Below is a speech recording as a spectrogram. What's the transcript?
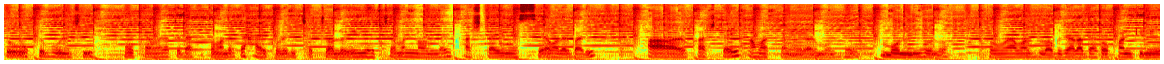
তো ওকে বলছি, ও ক্যামেরাতে দেখো, তোমাদেরকে হাই করে দিচ্ছে। চলো, এই হচ্ছে আমার নন্দাই। ফার্স্ট টাইম এসছে আমাদের বাড়ি। আর ফার্স্ট টাইম আমার ক্যামেরার মধ্যে বন্দি হলো। তোমরা আমার ব্লগ যারা দেখো কন্টিনিউ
